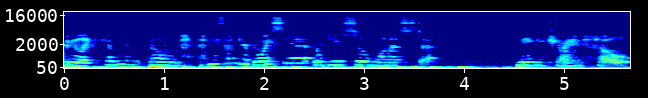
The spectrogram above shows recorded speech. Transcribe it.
be like, have you um have you found your voice yet, or do you still want us to maybe try and help?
